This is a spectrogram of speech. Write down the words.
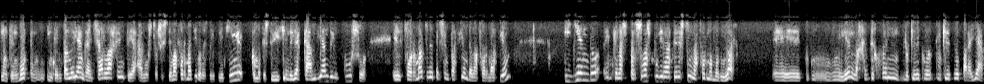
Intentando, ya enganchar a la gente a nuestro sistema formativo desde el principio, como te estoy diciendo ya, cambiando incluso el formato de presentación de la formación y yendo en que las personas pudieran hacer esto de una forma modular. Eh, Miguel, la gente joven lo quiere, lo quiere todo para allá,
